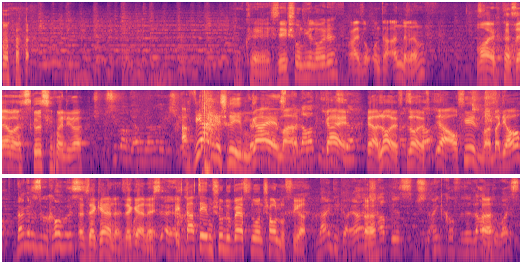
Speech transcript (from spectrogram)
Okay, ich sehe schon hier, Leute. Also unter anderem. Moj, zdaj pa skusim ali pa. Ach, wir haben geschrieben. Geil, ist mein Mann. Laden, Geil. Ja, läuft, Alles läuft. klar? Ja, auf jeden, Mann. Bei dir auch? Danke, dass du gekommen bist. Äh, Sehr gerne, sehr gerne. mich sehr, ja. Ich dachte eben schon, du wärst nur ein Schaulustiger. Nein, Digga, ja, ich habe jetzt ein bisschen eingekauft in den Laden, du weißt.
